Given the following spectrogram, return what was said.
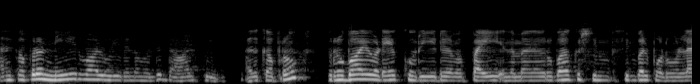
அதுக்கப்புறம் நீர்வாழ் உயிரினம் வந்து டால்பின். அதுக்கப்புறம் ரூபாயோடைய குறியீடு நம்ம பை நம்ம ரூபாய்க்கு சிம் சிம்பல் போடுவோம்ல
